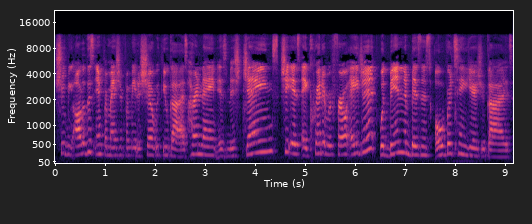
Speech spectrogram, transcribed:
shoot me all of this information for me to share with you guys. Her name is Miss James. She is a credit referral agent with being in business over 10 years, you guys,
